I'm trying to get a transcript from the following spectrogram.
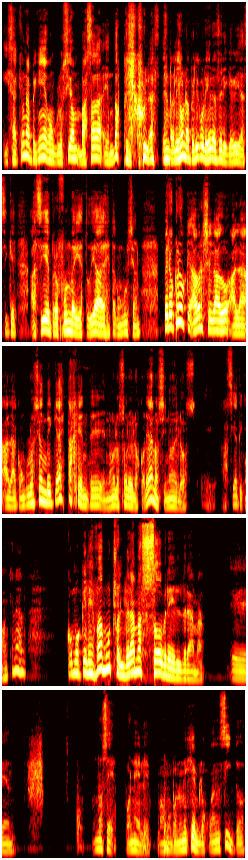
y saqué una pequeña conclusión basada en dos películas, en realidad una película y una serie que vi, así que así de profunda y estudiada es esta conclusión. Pero creo que haber llegado a la, conclusión de que a esta gente, no solo de los coreanos, sino de los eh, asiáticos en general, como que les va mucho el drama sobre el drama. Eh, no sé, ponele, vamos a poner un ejemplo, Juancito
